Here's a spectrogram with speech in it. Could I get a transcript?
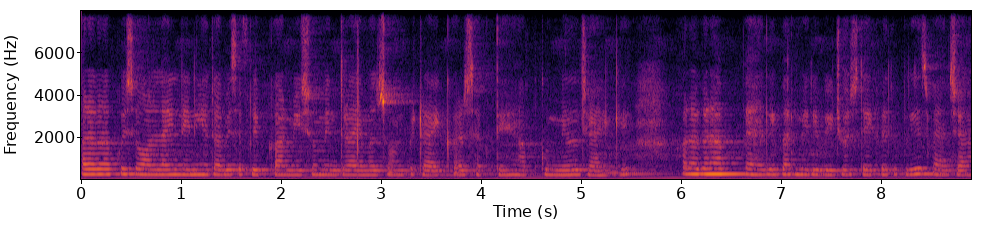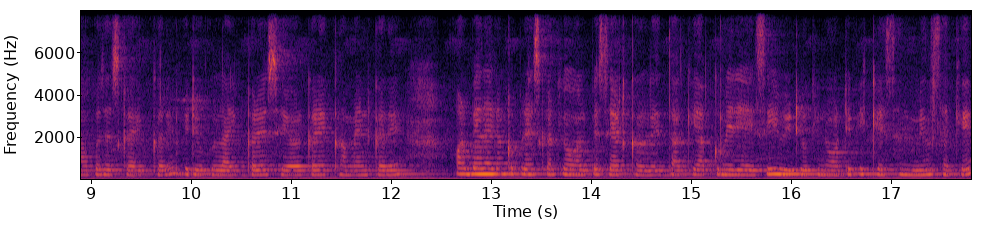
और अगर आपको इसे ऑनलाइन लेनी है तो आप इसे फ्लिपकार्ट, मीशो, मिंत्रा, अमेज़ोन पे ट्राई कर सकते हैं, आपको मिल जाएँगे। और अगर आप पहली बार मेरी वीडियोस देख रहे हैं तो प्लीज़ मेरे चैनल को सब्सक्राइब करें, वीडियो को लाइक करें, शेयर करें, कमेंट करें और बेल आइकन को प्रेस करके ऑल पे सेट कर लें ताकि आपको मेरी ऐसी ही वीडियो की नोटिफिकेशन मिल सके।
